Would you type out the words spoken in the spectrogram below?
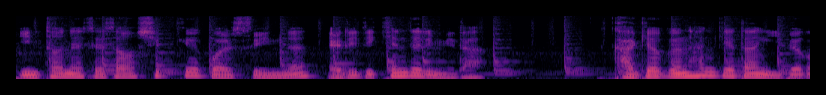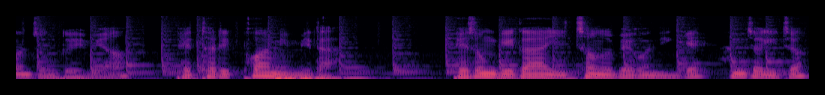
인터넷에서 쉽게 구할 수 있는 LED candle입니다. 가격은 한 개당 200원 정도이며 배터리 포함입니다. 배송비가 2,500원인 게 함정이죠?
